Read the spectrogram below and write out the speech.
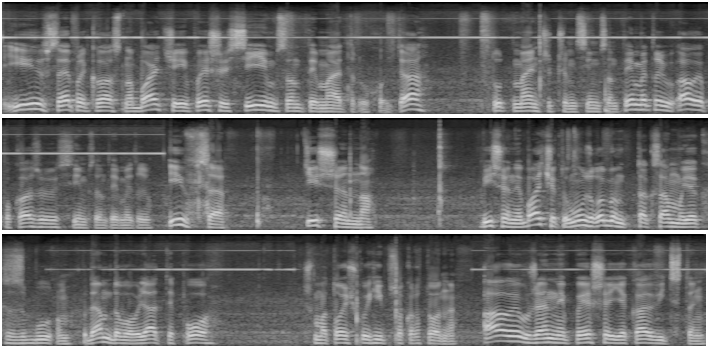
І все прекрасно бачить і пише 7 см. Хоча тут менше, ніж 7 см, але показує 7 см. І все. Тишина. Більше не бачу, тому зробимо так само, як з буром. Будемо додати по шматочку гіпсокартону. Але вже не пише, яка відстань.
